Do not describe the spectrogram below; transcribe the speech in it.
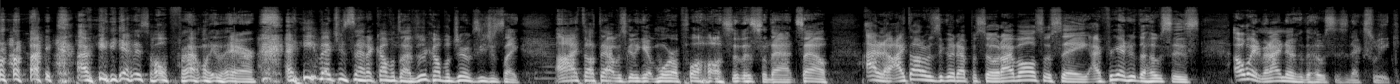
I mean, he had his whole family there, and he mentions that a couple times. There's a couple jokes. He's just like, I thought that was going to get more applause and this and that. So I don't know. I thought it was a good episode. I've also say I forget who the host is. Oh wait a minute, I know who the host is next week.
